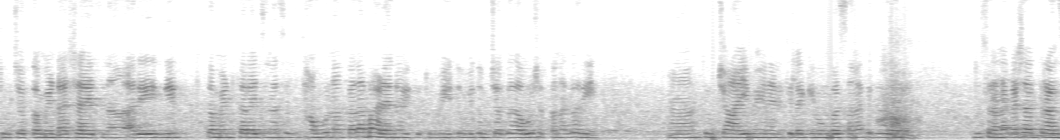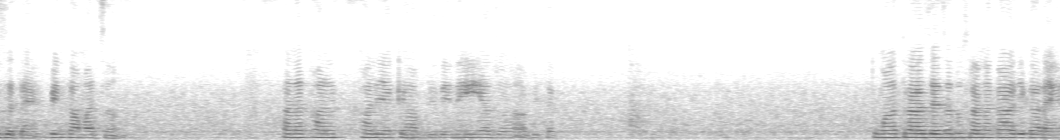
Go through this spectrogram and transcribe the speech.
तुमच्या कमेंट अशा आहेत ना. अरे नीट कमेंट करायची नसेल तर थांबू नका ना भाड्यानं इथे. तुम्ही तुम्ही तुमच्याकडे जाऊ शकता ना घरी. हां तुमच्या आई बहिणीने तिला घेऊन बसा ना तिथे जाऊन. दुसऱ्यांना कशाला त्रास देत आहे बिनकामाचं? खाना खा खा लिया क्या आप दीदी? नहीं अजून अभी तक। तुम्हाला त्रास द्यायचा दुसऱ्यांना काय अधिकार आहे?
